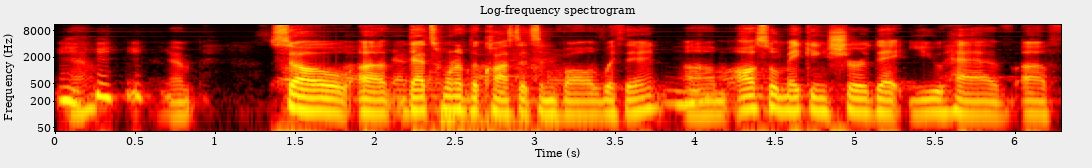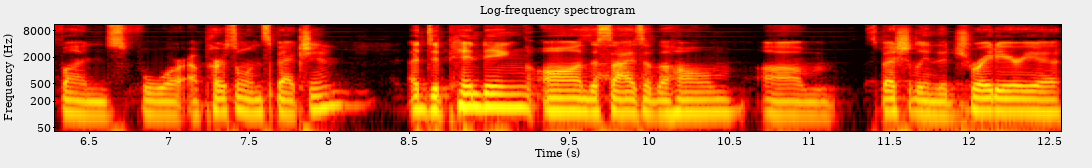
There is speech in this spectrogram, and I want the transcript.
Yep. yep. So uh, that's one of the costs that's involved with it. Mm-hmm. Um, also, making sure that you have uh, funds for a personal inspection. Uh, depending on the size of the home, um, especially in the Detroit area,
